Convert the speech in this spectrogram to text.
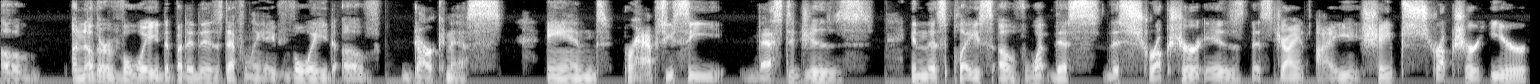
a another void, but it is definitely a void of darkness. And perhaps you see vestiges in this place of what this this structure is, this giant eye-shaped structure here.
